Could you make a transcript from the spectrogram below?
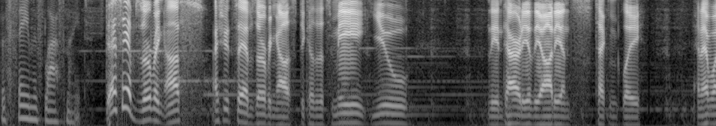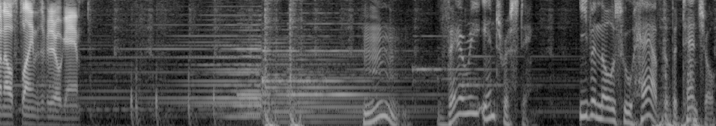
The same as last night. Did I say observing us? I should say observing us because it's me, you, the entirety of the audience, technically, and everyone else playing this video game. Hmm, very interesting. Even those who have the potential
